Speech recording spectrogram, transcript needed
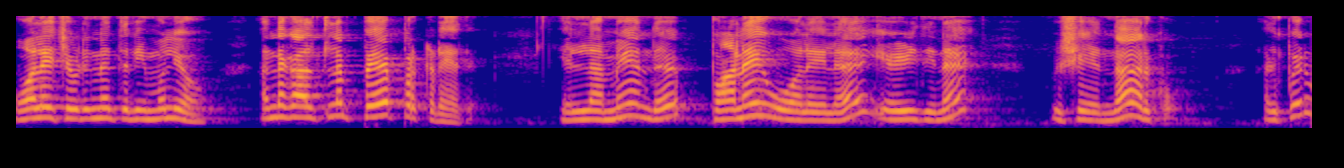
ஓலைச்சுவடினா தெரியுமோ இல்லையோ? அந்த காலத்தில் பேப்பர் கிடையாது. எல்லாமே அந்த பனை ஓலையில் எழுதின விஷயந்தான் இருக்கும். அது பேர்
